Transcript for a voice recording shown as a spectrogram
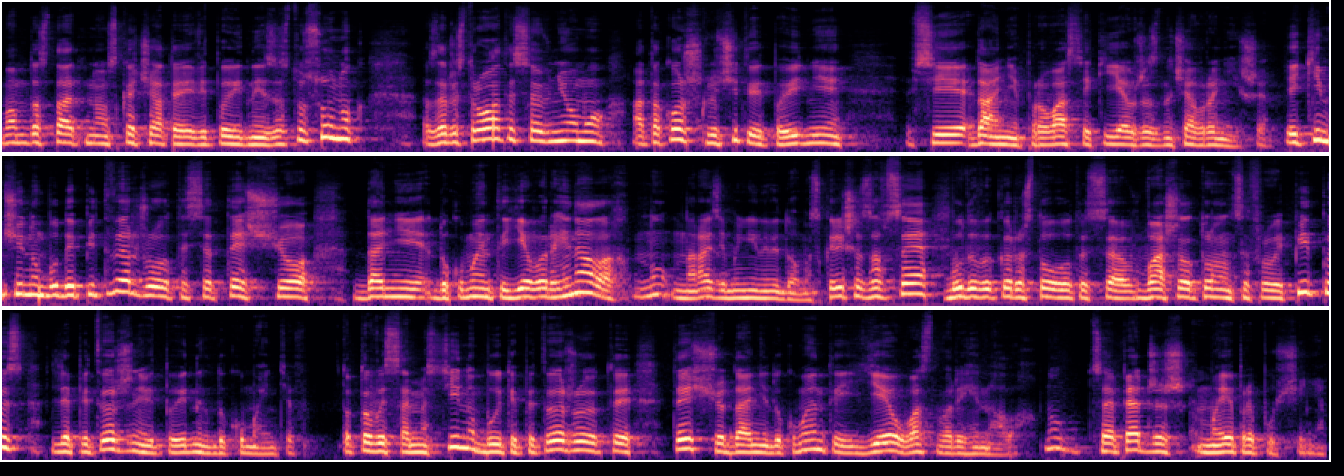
вам достатньо скачати відповідний застосунок, зареєструватися в ньому, а також включити відповідні всі дані про вас, які я вже зазначав раніше. Яким чином буде підтверджуватися те, що дані документи є в оригіналах? Ну наразі мені невідомо. Скоріше за все, буде використовуватися ваш електронно-цифровий підпис для підтвердження відповідних документів. Тобто ви самостійно будете підтверджувати те, що дані документи є у вас в оригіналах. Ну це опять же ж моє припущення.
